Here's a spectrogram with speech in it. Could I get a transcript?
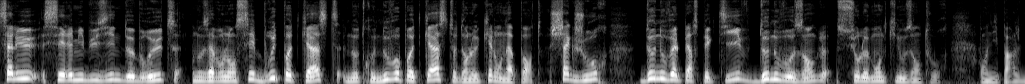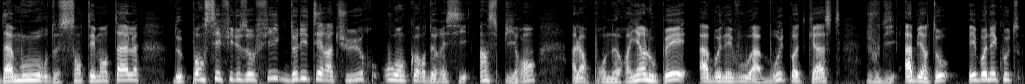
Salut, c'est Rémi Buzine de Brut. Nous avons lancé Brut Podcast, notre nouveau podcast dans lequel on apporte chaque jour de nouvelles perspectives, de nouveaux angles sur le monde qui nous entoure. On y parle d'amour, de santé mentale, de pensée philosophique, de littérature ou encore de récits inspirants. Alors pour ne rien louper, abonnez-vous à Brut Podcast. Je vous dis à bientôt et bonne écoute.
